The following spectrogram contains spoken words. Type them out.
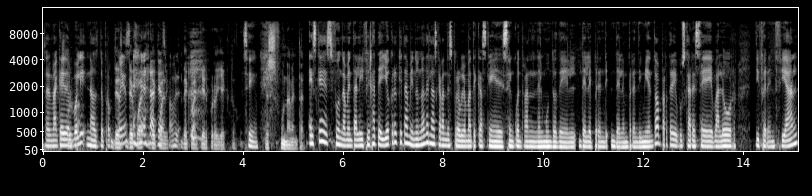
se me ha caído el boli. No te de, preocupes. de cual- de Gracias, cual- Pablo. de cualquier proyecto. Sí. Es fundamental. Es que es fundamental y fíjate, yo creo que también una de las grandes problemáticas que se encuentran en el mundo del, del, emprendi- del emprendimiento, aparte de buscar ese valor diferencial,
